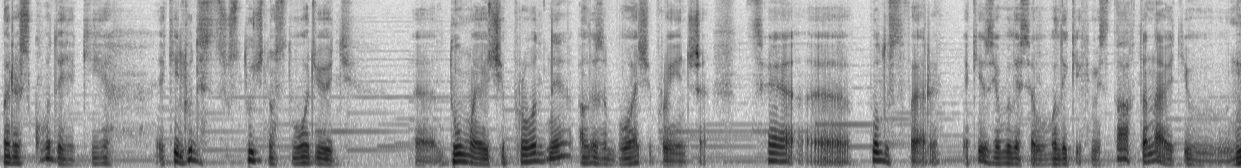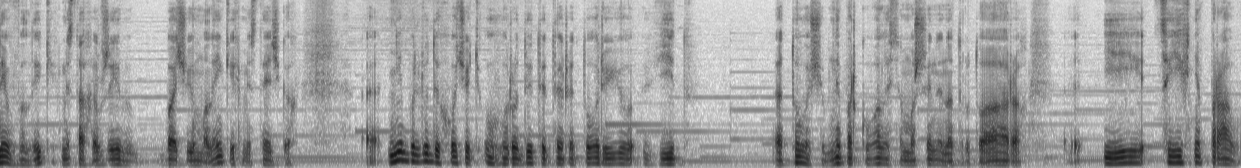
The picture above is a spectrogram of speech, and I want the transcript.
перешкоди, які, які люди штучно створюють, е, думаючи про одне, але забуваючи про інше. Це е, полусфери, які з'явилися в великих містах, та навіть і не в великих містах, а вже і бачу і в маленьких містечках. Е, Ніби люди хочуть огородити територію від е, того, щоб не паркувалися машини на тротуарах. Е, І це їхнє право.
